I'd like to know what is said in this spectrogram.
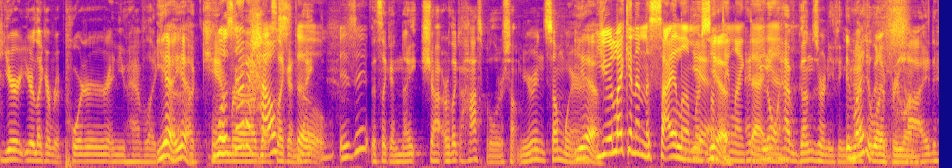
you're you're like a reporter and you have like Yeah, a, yeah. a camera well, it's not a that's house like a though, night is it? that's like a night shot or like a hospital or something. You're in somewhere. Yeah. You're like in an asylum Yeah. or something Yeah. like and that. you don't yeah. have guns or anything. It You might have have to been a like free one. hide.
